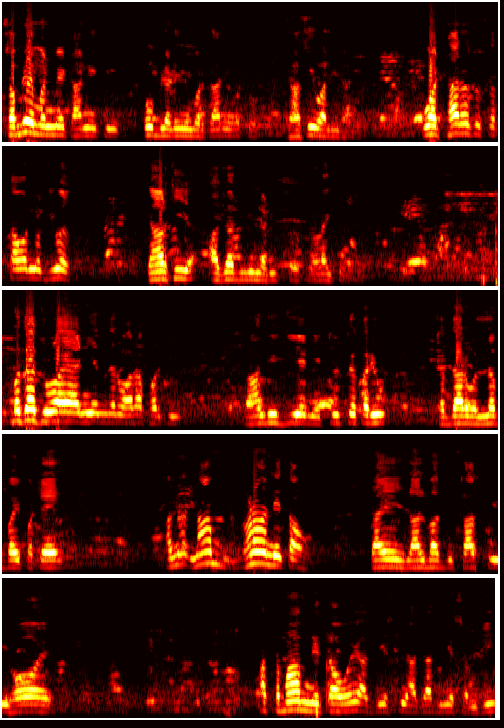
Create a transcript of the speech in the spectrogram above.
सबने मन में ठानी थी खूब लड़ी मर्दानी हो तो झांसी वाली रानी वो अठारह सौ सत्तावन નો દિવસ ત્યારથી આઝાદીની લડી લડાઈ શરૂ થઈ બધા જોડાયા એની અંદર વારાફરતી ગાંધીજીએ નેતૃત્વ કર્યું સરદાર વલ્લભભાઈ પટેલ અને નામ ઘણા નેતાઓ સાહેબ લાલબહાદુર શાસ્ત્રી હોય, આ તમામ નેતાઓએ આ દેશની આઝાદીને સમજી.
